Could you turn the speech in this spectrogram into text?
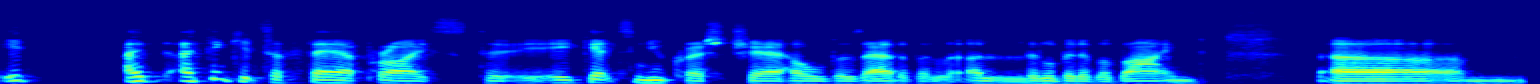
it I, I, think it's a fair price to it gets Newcrest shareholders out of a, a little bit of a bind um,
